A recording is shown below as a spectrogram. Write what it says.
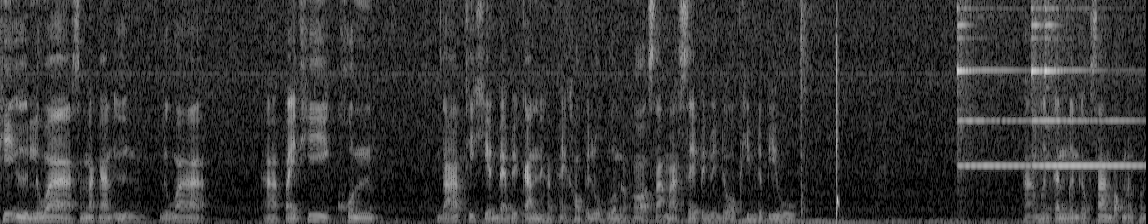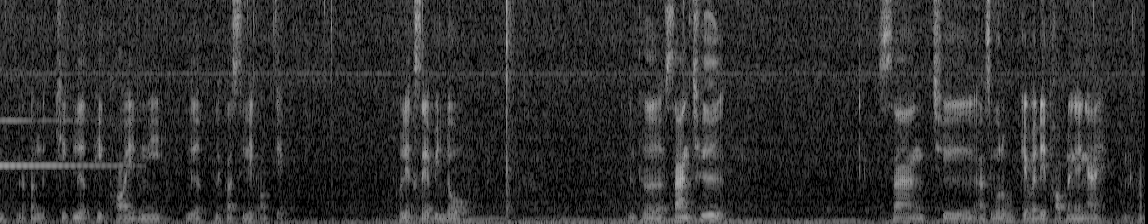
ที่อื่นหรือว่าสำนักงานอื่น หรือว่าไปที่คนดาฟที่เขียนแบบด้วยกันนะครับ ให้เขาไปรวบรวมแล้วก็สามารถเซฟเป็นวินโดว์พิมพ์ W เหมือนกันเหมือนกับสร้างบล็อกนะทุกคน แล้วก็คลิกเลือก Pick Point ตรงนี้เลือกแล้วก็ Select Object เขาเรียก Save Window Enter สร้างชื่อ สร้างชื่ออสมมติว่าผมเก็บไว้เดสก์ท็อปนะง่ายๆนะครับ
